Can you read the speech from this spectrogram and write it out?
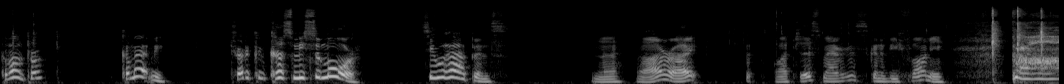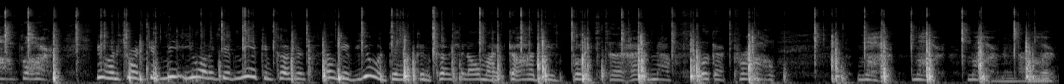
Come on, bro. Come at me. Try to concuss me some more. See what happens. Nah, all right. Watch this, Maverick. This is gonna be funny. Bro, you wanna try to give me? You wanna give me a concussion? I'll give you a damn concussion. Oh my God, these bullets to the head now. Look at Pro. Mark, Mark, Mark, Mark.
